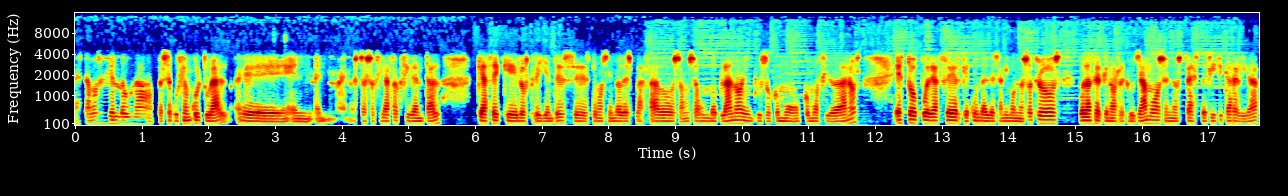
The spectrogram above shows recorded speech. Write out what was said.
Estamos viviendo una persecución cultural eh, en, nuestra sociedad occidental que hace que los creyentes estemos siendo desplazados a un segundo plano, incluso como, como ciudadanos. Esto puede hacer que cunda el desánimo en nosotros, puede hacer que nos recluyamos en nuestra específica realidad.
